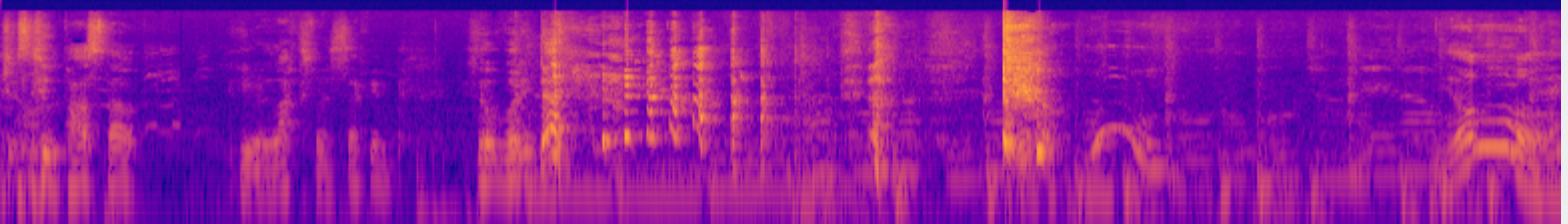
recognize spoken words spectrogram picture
Just he passed out. He relaxed for a second. So what did that? Yo!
